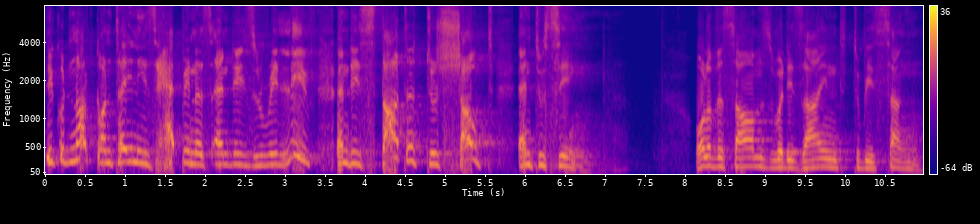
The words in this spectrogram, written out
He could not contain his happiness and his relief. And he started to shout and to sing. All of the Psalms were designed to be sung.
